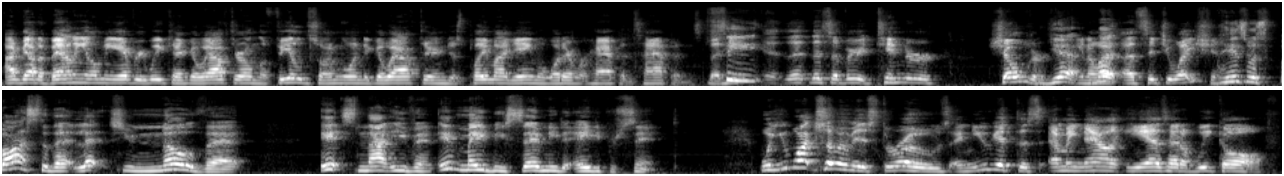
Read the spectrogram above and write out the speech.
I've got a bounty on me every week. I go out there on the field, so I'm going to go out there and just play my game, and whatever happens, happens. But See- he, that's a very tender shoulder. Yeah, you know, a, a situation. his response to that lets you know that it's not even. It may be seventy to eighty percent. Well, you watch some of his throws, and you get this. I mean, now he has had a week off,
